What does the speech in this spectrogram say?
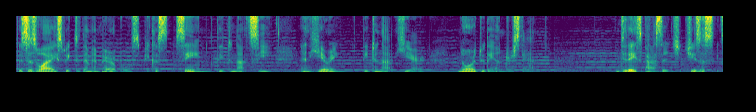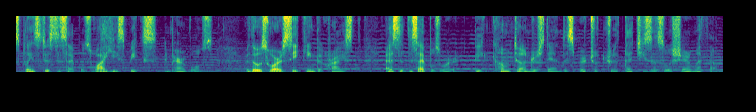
This is why I speak to them in parables, because seeing they do not see, and hearing they do not hear, nor do they understand. In today's passage, Jesus explains to his disciples why he speaks in parables. For those who are seeking the Christ, as the disciples were, they come to understand the spiritual truth that Jesus was sharing with them.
